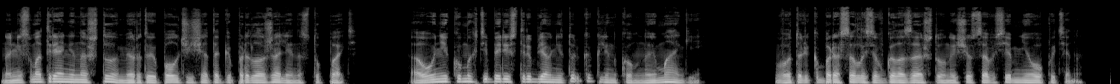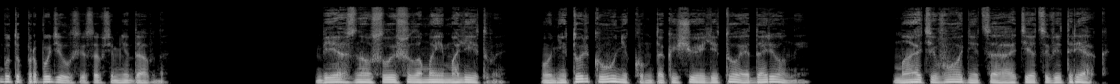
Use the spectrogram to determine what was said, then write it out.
Но, несмотря ни на что, мертвые полчища так и продолжали наступать. А уникум их теперь истреблял не только клинком, но и магией. Вот только бросалось в глаза, что он еще совсем неопытен, будто пробудился совсем недавно. Бездна услышала мои молитвы. Он не только уникум, так еще и литой одаренный. Мать водница, а отец ветряк,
